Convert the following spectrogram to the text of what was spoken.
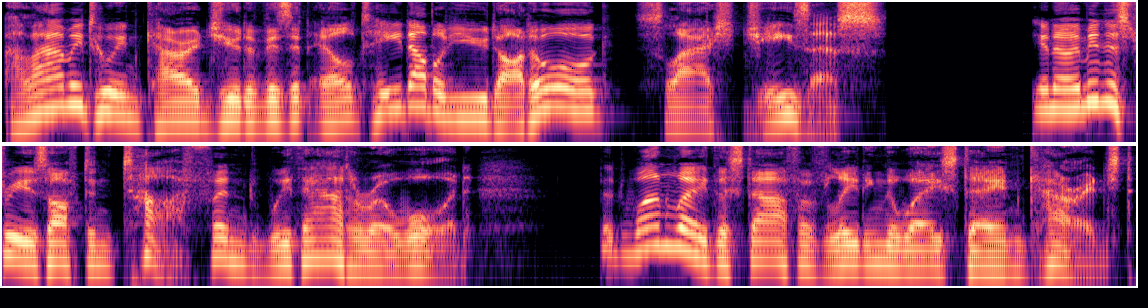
allow me to encourage you to visit ltw.org/jesus. You know, ministry is often tough and without a reward, but one way the staff of Leading the Way stay encouraged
